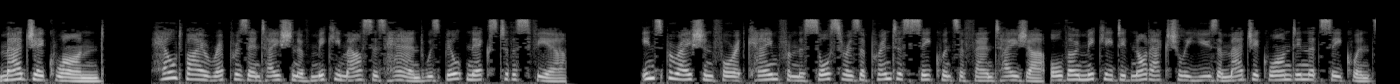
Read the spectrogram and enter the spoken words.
magic wand held by a representation of Mickey Mouse's hand was built next to the sphere. Inspiration for it came from the Sorcerer's Apprentice sequence of Fantasia although Mickey did not actually use a magic wand in that sequence.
